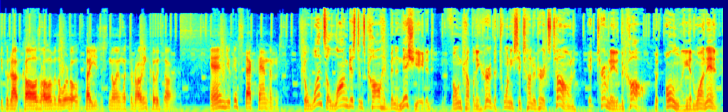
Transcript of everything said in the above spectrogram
you can route calls all over the world by you just knowing what the routing codes are. And you can stack tandems. So once a long distance call had been initiated and the phone company heard the 2600 hertz tone, it terminated the call, but only at one end.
